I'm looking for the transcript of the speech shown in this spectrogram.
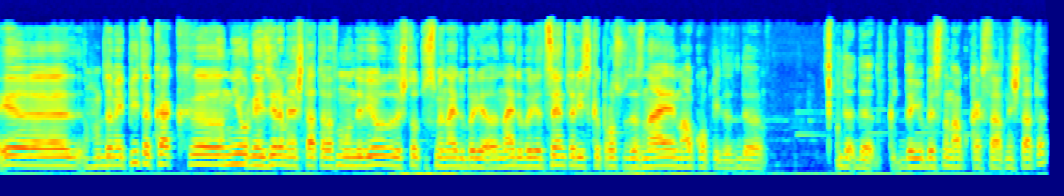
е, да ме пита как е, ние организираме нещата в Мондевил, защото сме най-добрия, най-добрия център, иска просто да знае малко опит да, да, да, да, да й обясна малко как стават нещата.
